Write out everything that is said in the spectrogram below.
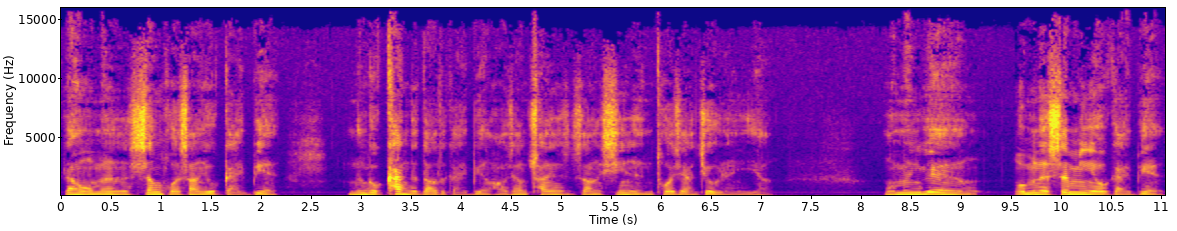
让我们生活上有改变，能够看得到的改变，好像穿上新人脱下旧人一样。我们愿我们的生命有改变，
